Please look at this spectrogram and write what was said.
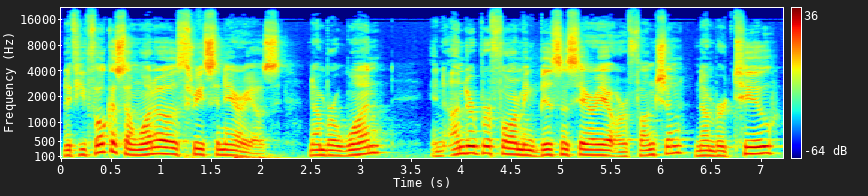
But if you focus on one of those three scenarios, number one, an underperforming business area or function, number two,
